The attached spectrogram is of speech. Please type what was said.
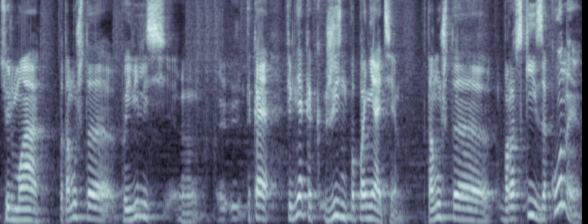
тюрьма, потому что появились э, такая фигня, как жизнь по понятиям. Потому что воровские законы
